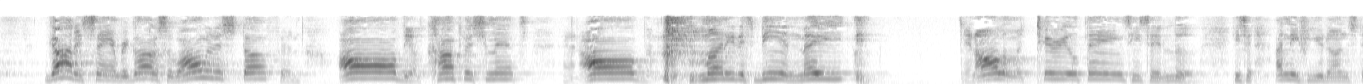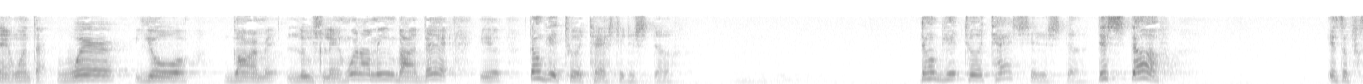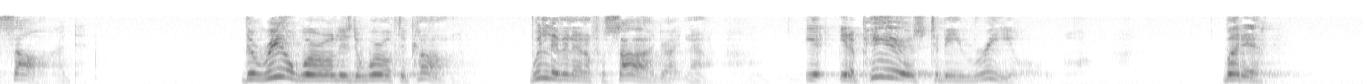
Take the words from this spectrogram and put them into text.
God is saying, regardless of all of this stuff and all the accomplishments and all the money that's being made, and all the material things, he said, look, he said, I need for you to understand one thing. Wear your garment loosely. And what I mean by that is don't get too attached to this stuff. Don't get too attached to this stuff. This stuff is a facade. The real world is the world to come. We're living in a facade right now. It, it appears to be real, but it,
